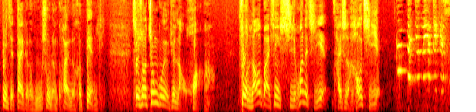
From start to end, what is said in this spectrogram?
并且带给了无数人快乐和便利。所以说，中国有句老话啊，做老百姓喜欢的企业才是好企业。根本就没有这句俗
